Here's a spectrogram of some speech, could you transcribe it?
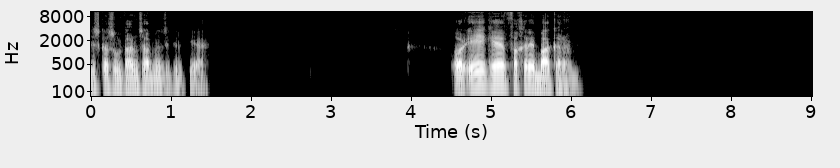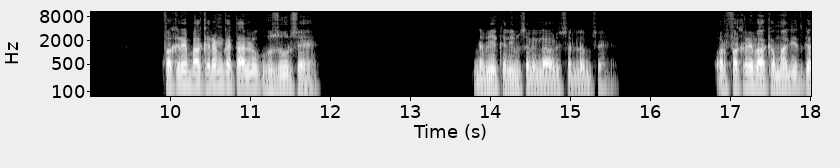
جس کا سلطان صاحب نے ذکر کیا ہے اور ایک ہے فر باکرم فکر باکرم کا تعلق حضور سے ہے نبی کریم صلی اللہ علیہ وسلم سے ہے اور فخر با کمالیت کا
